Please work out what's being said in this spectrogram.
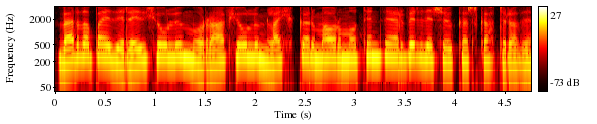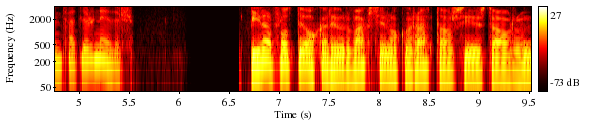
Verða bæði reyðhjólum og rafhjólum lækkar um áramótin þegar virðisauka skattur af þeim fellur niður. Bílarflotti okkar hefur vaksin okkur rætt á síðustu árum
